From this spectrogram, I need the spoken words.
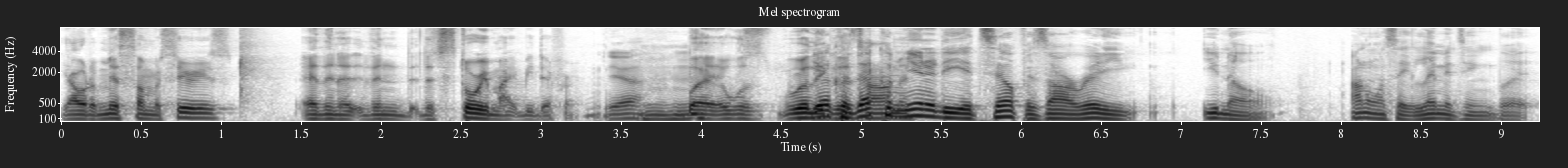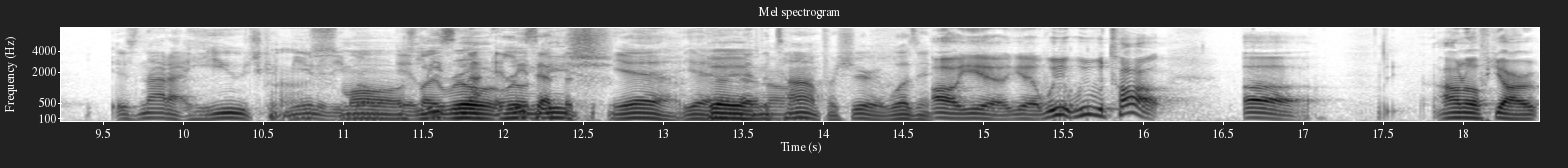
y'all would have missed summer series, and then it, then the story might be different. Yeah. But it was really yeah, good because that timing. community itself is already, you know, I don't want to say limiting, but it's not a huge community. small. bro. It's At like least, real- not, at real least at the yeah, yeah, Yeah, yeah, at the time for sure it wasn't. Oh yeah, yeah. We we would talk. Uh, I don't know if y'all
